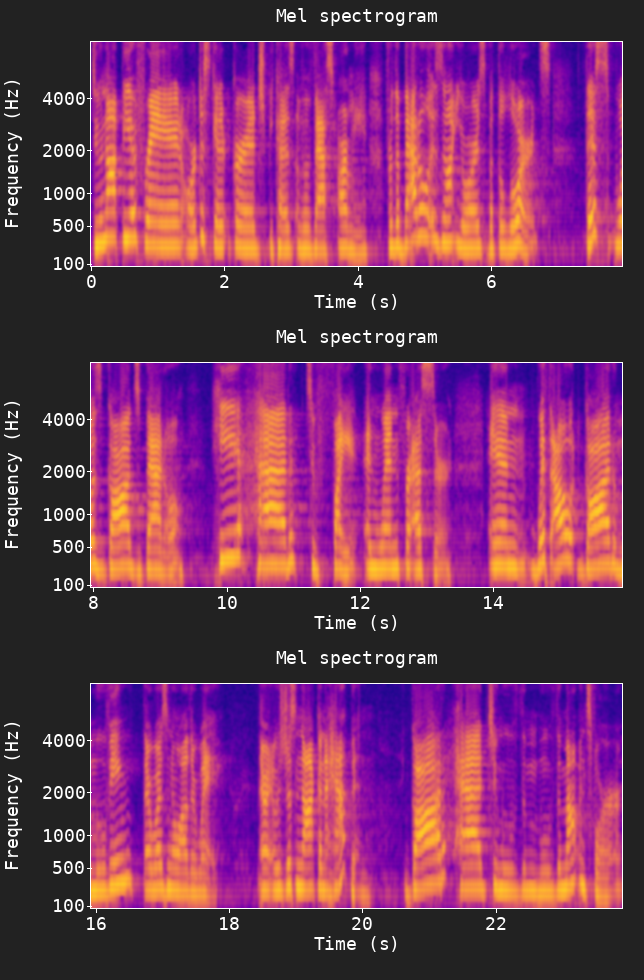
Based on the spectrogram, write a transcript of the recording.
Do not be afraid or discouraged because of a vast army, for the battle is not yours, but the Lord's. This was God's battle. He had to fight and win for Esther. And without God moving, there was no other way. It was just not going to happen. God had to move the, move the mountains for her.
